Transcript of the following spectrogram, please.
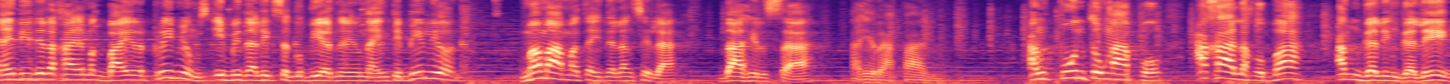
na hindi nila kaya magbayad ng premiums? Ibinalik sa gobyerno yung 90 billion. Mamamatay na lang sila dahil sa kahirapan. Ang punto nga po, akala ko ba ang galing-galing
